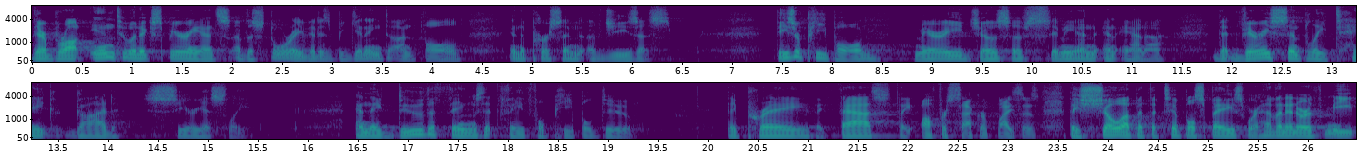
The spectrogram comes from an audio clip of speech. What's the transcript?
they're brought into an experience of the story that is beginning to unfold in the person of Jesus. These are people, Mary, Joseph, Simeon, and Anna, that very simply take God seriously. And they do the things that faithful people do. They pray, they fast, they offer sacrifices, they show up at the temple space where heaven and earth meet.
